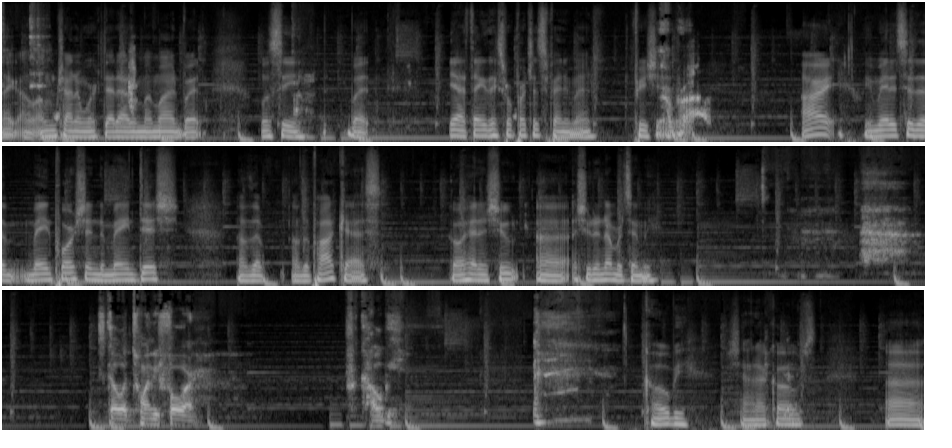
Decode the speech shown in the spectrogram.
Like I'm, I'm trying to work that out in my mind, but we'll see. But yeah, thank, thanks for participating, man. Appreciate No it. problem. All right, we made it to the main portion, the main dish of the of the podcast. Go ahead and shoot uh, shoot a number to me. Go with 24 for Kobe. Kobe, shout out Cobes. Uh,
